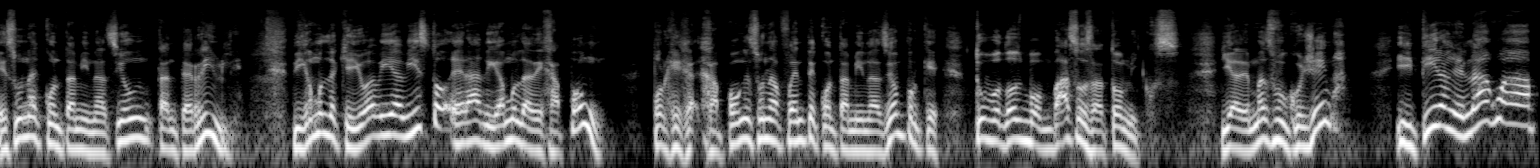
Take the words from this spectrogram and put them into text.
Es una contaminación tan terrible. Digamos, la que yo había visto era, digamos, la de Japón porque Japón es una fuente de contaminación porque tuvo dos bombazos atómicos y además Fukushima. Y tiran el agua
